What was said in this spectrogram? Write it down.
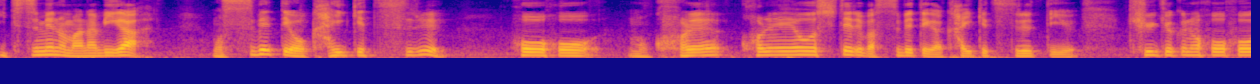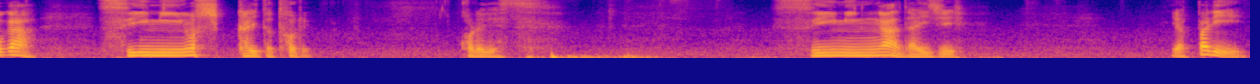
5つ目の学びがもう全てを解決する方法もうこれこれをしてれば全てが解決するっていう究極の方法が睡眠をしっかりととる。これです。睡眠が大事。やっぱり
